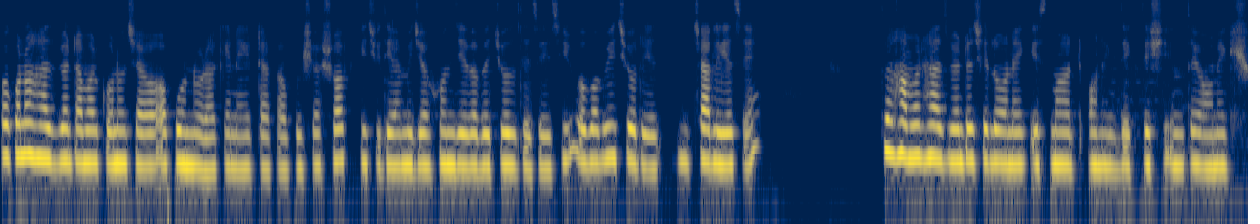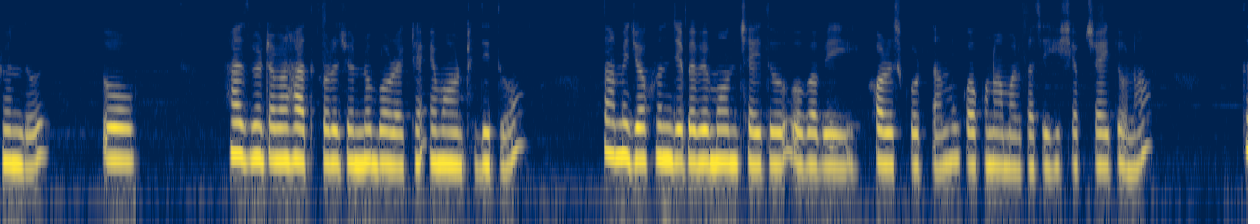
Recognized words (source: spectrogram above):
কখনো হাজব্যান্ড আমার কোনো চাওয়া অপূর্ণ রাখে নেই, টাকা, পয়সা সব কিছু দিয়ে আমি যখন যেভাবে চলতে চেয়েছি, ওভাবেই চলে চালিয়েছে। তো আমার হাজব্যান্ডও ছিল অনেক স্মার্ট অনেক দেখতে শুনতে অনেক সুন্দর। তো হাজব্যান্ড আমার হাত করার জন্য বড় একটা অ্যামাউন্ট দিত। তো আমি যখন যেভাবে মন চাইতো ওভাবেই খরচ করতাম, কখনো আমার কাছে হিসাব চাইতো না। তো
